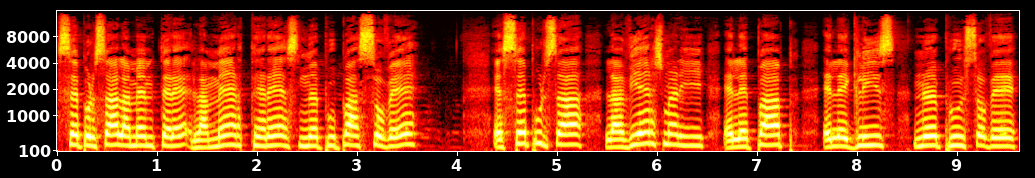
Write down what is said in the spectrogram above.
C'est pour ça la, la mère Thérèse ne peut pas sauver. Et c'est pour ça la Vierge Marie et les papes et l'Église ne peuvent sauver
